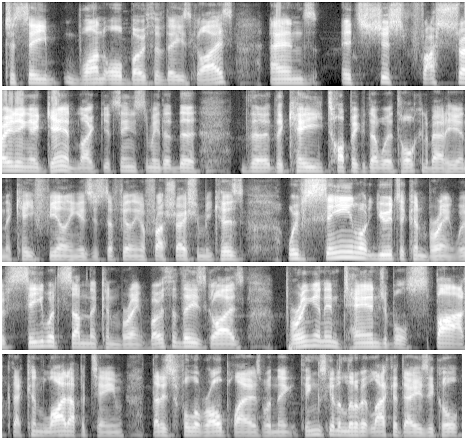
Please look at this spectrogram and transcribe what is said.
to see one or both of these guys. And it's just frustrating again. Like it seems to me that the the the key topic that we're talking about here and the key feeling is just a feeling of frustration because we've seen what Yuta can bring. We've seen what Sumner can bring. Both of these guys bring an intangible spark that can light up a team that is full of role players when they, things get a little bit lackadaisical.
